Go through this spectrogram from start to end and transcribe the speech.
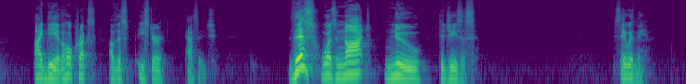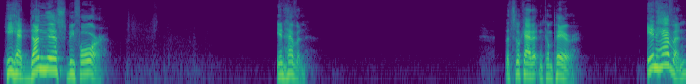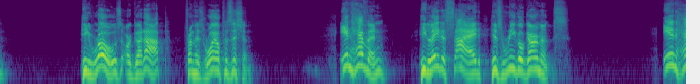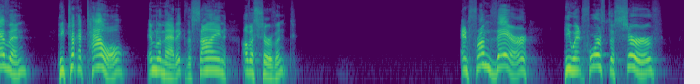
idea, the whole crux of this Easter passage. This was not new to Jesus. Stay with me. He had done this before in heaven. Let's look at it and compare. In heaven, he rose or got up from his royal position. In heaven, he laid aside his regal garments. In heaven, he took a towel, emblematic, the sign of a servant, and from there, he went forth to serve,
